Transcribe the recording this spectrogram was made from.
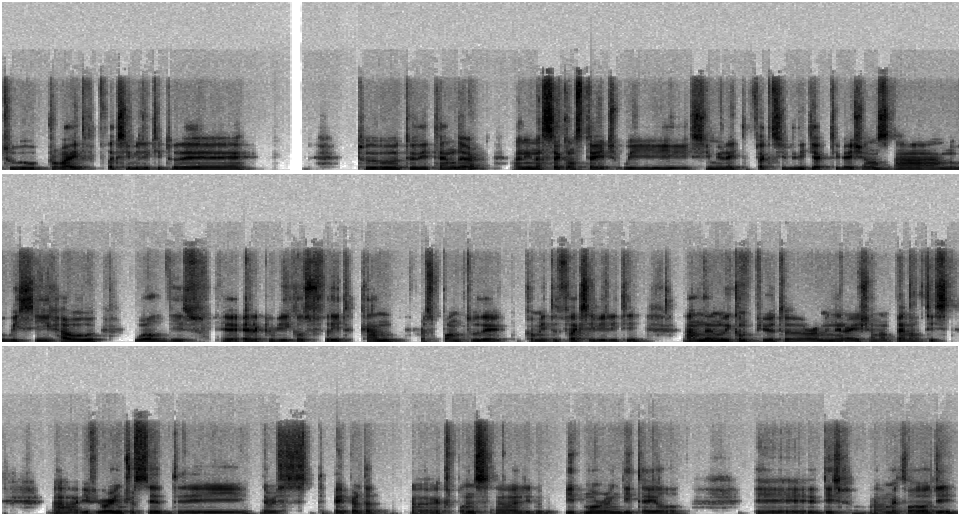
to provide flexibility to the to, to the tender. And in a second stage, we simulate the flexibility activations and we see how well this uh, electric vehicles fleet can respond to the committed flexibility. And then we compute uh, remuneration and penalties. Uh, if you're interested, the, there is the paper that uh, explains a little bit more in detail uh, this uh, methodology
